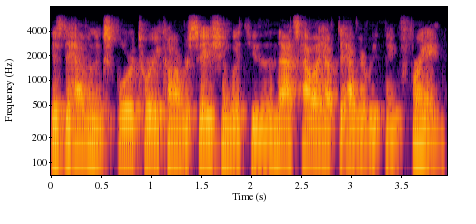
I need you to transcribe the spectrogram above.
is to have an exploratory conversation with you, then that's how I have to have everything framed.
